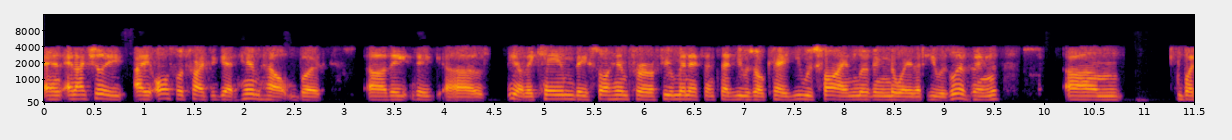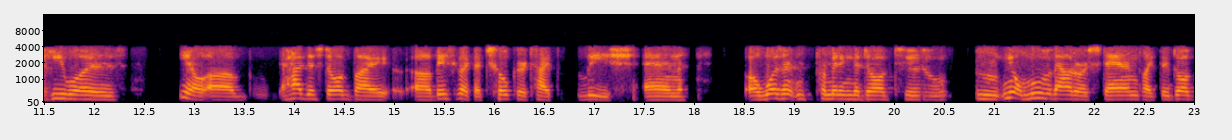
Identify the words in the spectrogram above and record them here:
and, and actually, I also tried to get him help, but Uh, they they uh, you know they came, they saw him for a few minutes and said he was okay, he was fine living the way that he was living, um, but he was you know uh, had this dog by uh, basically like a choker type leash and uh, wasn't permitting the dog to mm, you know move about or stand like the dog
